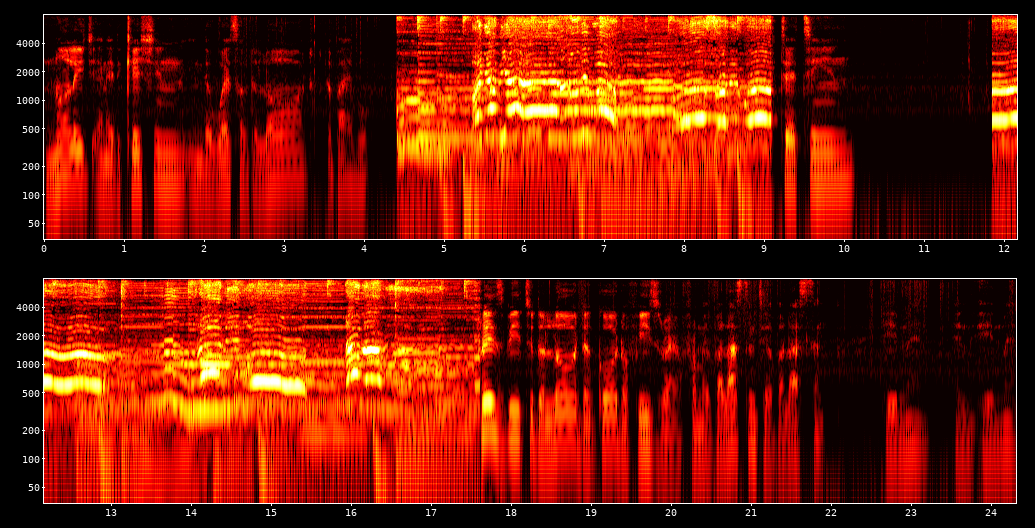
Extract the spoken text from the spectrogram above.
knowledge and education in the words of the Lord, the Bible. Thirteen. Praise be to the Lord, the God of Israel, from everlasting to everlasting. Amen and amen.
